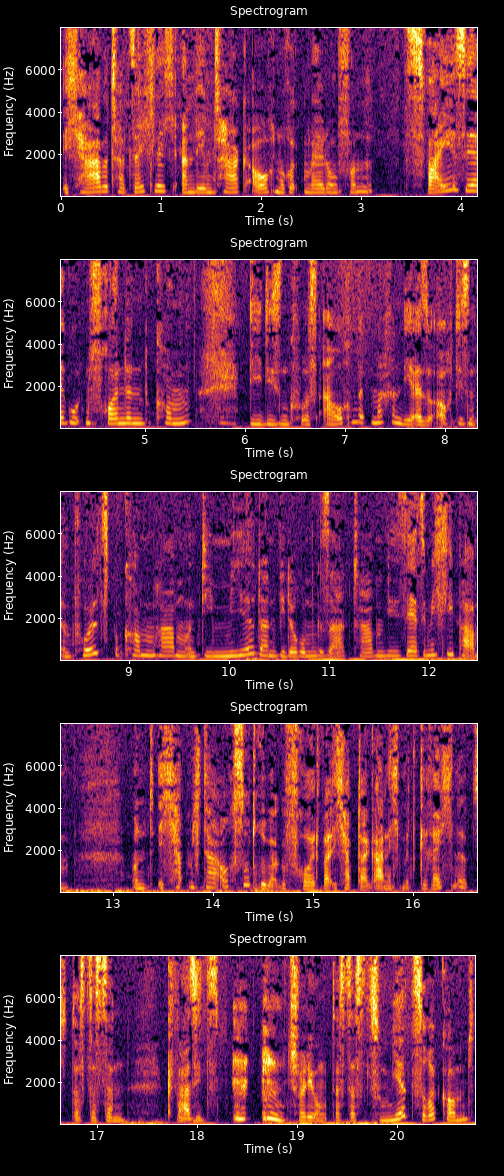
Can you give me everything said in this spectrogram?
ich habe tatsächlich an dem Tag auch eine Rückmeldung von zwei sehr guten Freundinnen bekommen, die diesen Kurs auch mitmachen, die also auch diesen Impuls bekommen haben und die mir dann wiederum gesagt haben, wie sehr sie mich lieb haben. Und ich habe mich da auch so drüber gefreut, weil ich habe da gar nicht mit gerechnet, dass das dann quasi, Entschuldigung, dass das zu mir zurückkommt.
